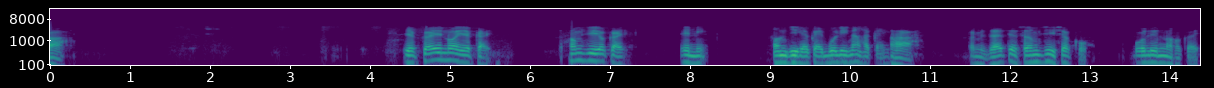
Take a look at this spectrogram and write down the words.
હા. એ કઈ નો એકાય. સમજી શકાય એની. સમજી શકાય બોલી ના શકાય. હા તમે જાતે સમજી શકો બોલી ન શકાય.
